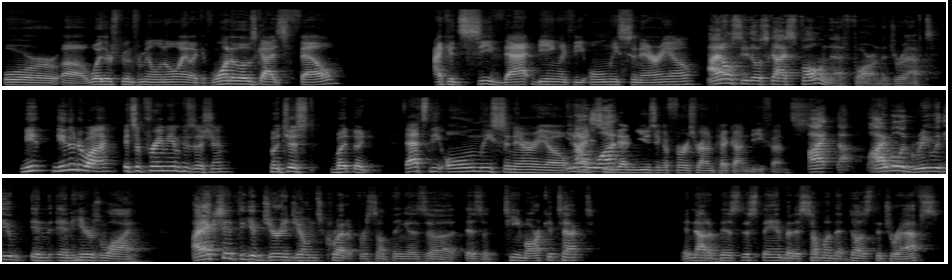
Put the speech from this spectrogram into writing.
or uh, Witherspoon from Illinois, like if one of those guys fell, I could see that being like the only scenario. I don't see those guys falling that far in the draft. Neither, neither do I. It's a premium position, but just but like that's the only scenario you know I what? see them using a first round pick on defense. I I will agree with you, and and here's why. I actually have to give Jerry Jones credit for something as a as a team architect, and not a businessman, but as someone that does the drafts.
